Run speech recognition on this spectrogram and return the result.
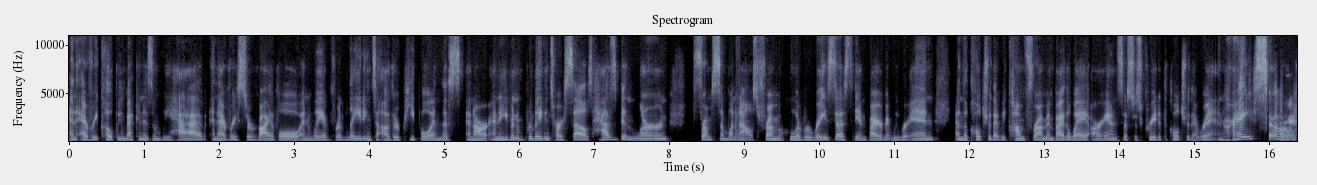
and every coping mechanism we have and every survival and way of relating to other people and this and our and even relating to ourselves has been learned from someone else, from whoever raised us, the environment we were in, and the culture that we come from. And by the way, our ancestors created the culture that we're in, right? So right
